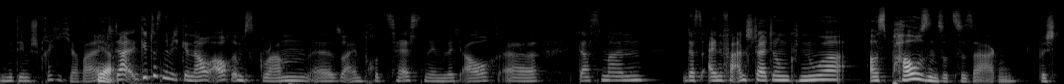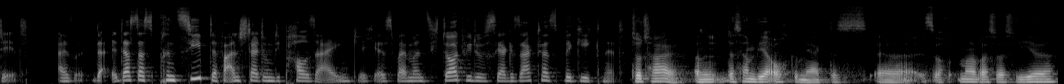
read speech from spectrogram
mit dem spreche ich ja bald. Ja. Da gibt es nämlich genau auch im Scrum äh, so einen Prozess, nämlich auch, äh, dass man dass eine Veranstaltung nur aus Pausen sozusagen besteht. Also, dass das Prinzip der Veranstaltung die Pause eigentlich ist, weil man sich dort, wie du es ja gesagt hast, begegnet. Total. Also, das haben wir auch gemerkt. Das äh, ist auch immer was, was wir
